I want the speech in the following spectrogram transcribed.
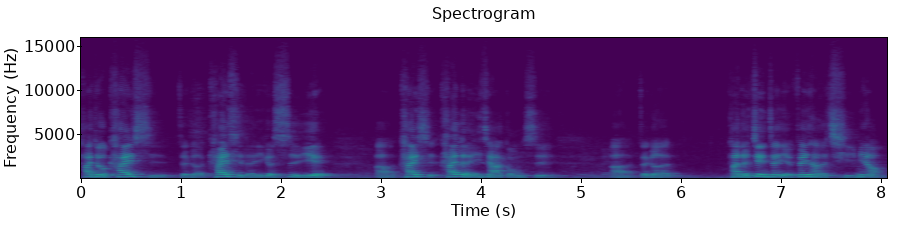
他就开始这个开始了一个事业，啊，开始开了一家公司，啊，这个他的见证也非常的奇妙，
